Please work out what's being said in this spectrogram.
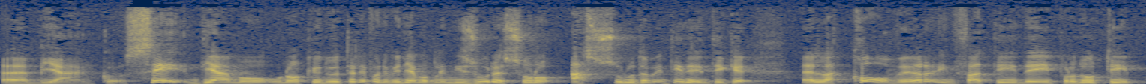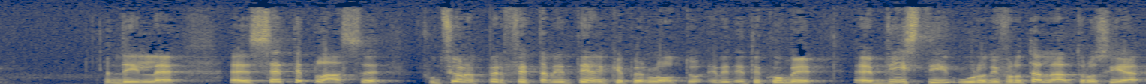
eh, bianco. Se diamo un occhio ai due telefoni vediamo che le misure sono assolutamente identiche. Eh, la cover infatti dei prodotti del 7 eh, Plus funziona perfettamente anche per l'8 e vedete come eh, visti uno di fronte all'altro sia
